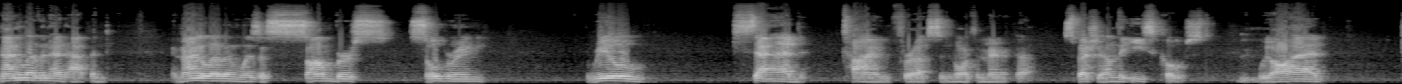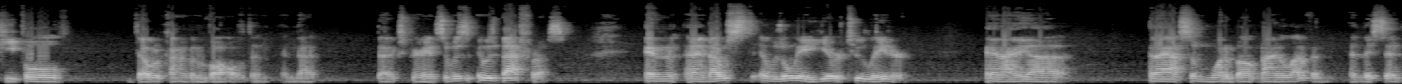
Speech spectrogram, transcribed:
9 11 had happened, and 9 11 was a somber, sobering, real sad time for us in North America, especially on the East Coast. Mhm. We all had people that were kind of involved in, in that that experience. It was it was bad for us, and and I was it was only a year or two later, and I uh, and I asked them what about 9-11? and they said,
